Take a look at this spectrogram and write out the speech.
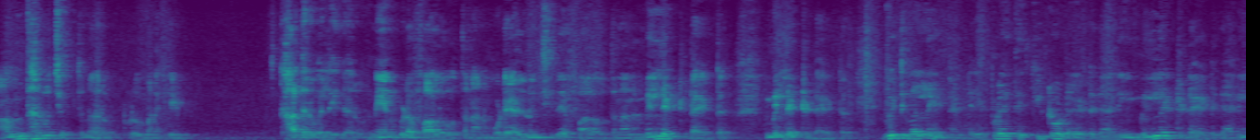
అందరూ చెప్తున్నారు. ఇప్పుడు మనకి ఖాదర్ వలీ గారు నేను కూడా ఫాలో అవుతున్నాను. మూడేళ్ళ నుంచి ఇదే ఫాలో అవుతున్నాను. మిల్లెట్ డయట్ మిల్లెట్ డయట్ వీటి వల్ల ఏంటంటే ఎప్పుడైతే కీటో డయట్ కానీ మిల్లెట్ డయట్ కానీ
